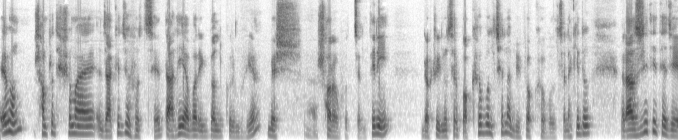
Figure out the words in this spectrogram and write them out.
এবং সাম্প্রতিক সময়ে যা কিছু হচ্ছে তা নিয়ে আবার ইকবাল করিম ভুইয়া বেশ সরব হচ্ছেন। তিনি ডক্টর ইনুসের পক্ষেও বলছেন না, বিপক্ষেও বলছেন না। কিন্তু রাজনীতিতে যে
